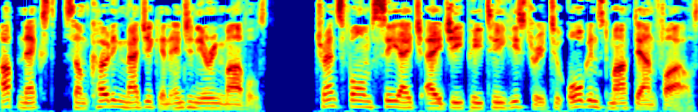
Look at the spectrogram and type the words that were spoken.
Up next, some coding magic and engineering marvels. Transform ChatGPT history to organized markdown files.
